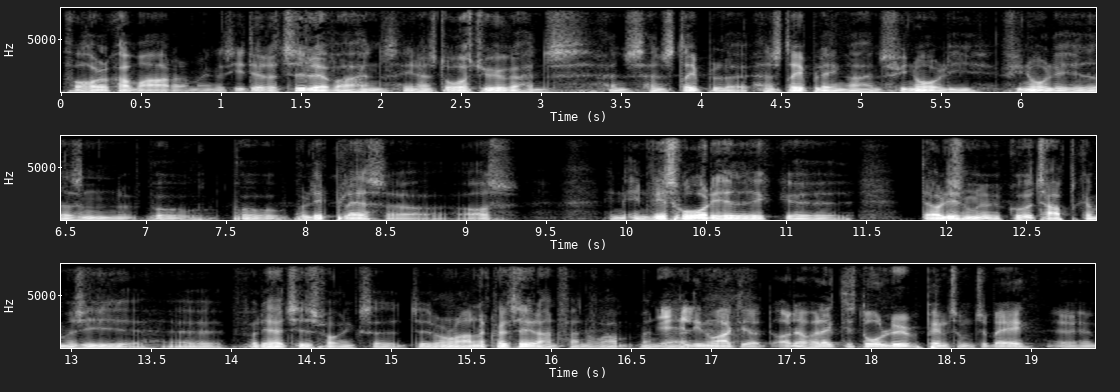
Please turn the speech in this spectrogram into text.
for holdkammerater. Man kan sige, det der tidligere var hans, en af hans store styrker, hans, hans, hans, drible, hans dribling og hans finurlige, finurlighed sådan på, på, på lidt plads og, og også en, en vis hurtighed, ikke? Øh, det var ligesom gået tabt, kan man sige, øh, på det her tidspunkt. Ikke? Så det var nogle andre kvaliteter, han fandt frem. Men, ja, lige nu og der var heller ikke det store løbepensum tilbage. Øh,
